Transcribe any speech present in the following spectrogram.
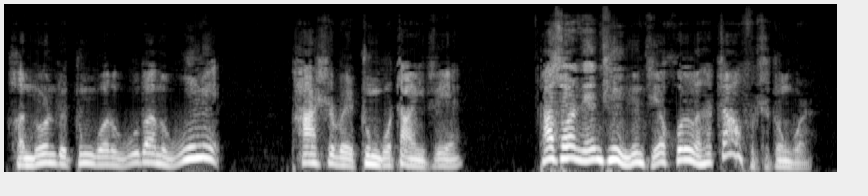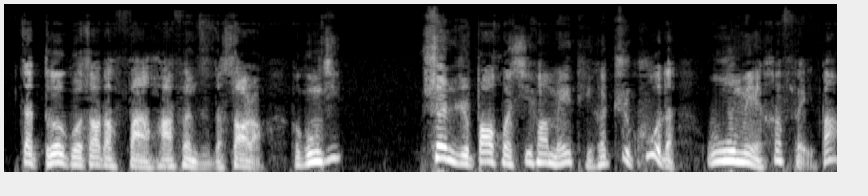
很多人对中国的无端的污蔑，他是为中国仗义直言。她虽然年轻已经结婚了，她丈夫是中国人，在德国遭到反华分子的骚扰和攻击，甚至包括西方媒体和智库的污蔑和诽谤。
